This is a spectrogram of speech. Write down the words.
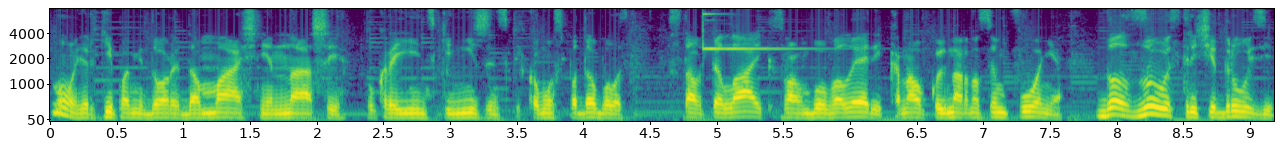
Ну, гіркі помідори домашні, наші, українські, ніжинські. Кому сподобалось, ставте лайк. З вами був Валерій, канал Кулінарна Симфонія. До зустрічі, друзі!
